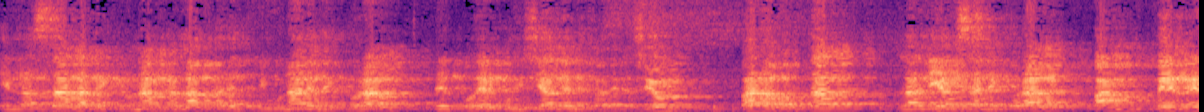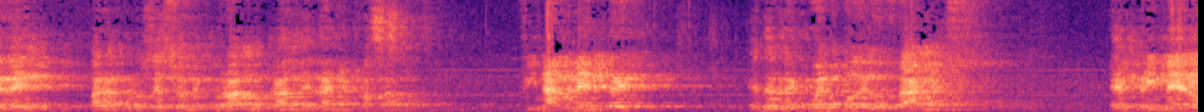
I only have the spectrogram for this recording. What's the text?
en la Sala Regional Jalapa del Tribunal Electoral del Poder Judicial de la Federación para votar la alianza electoral PAN-PRD para el proceso electoral local del año pasado. Finalmente, en el recuento de los daños, el primero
